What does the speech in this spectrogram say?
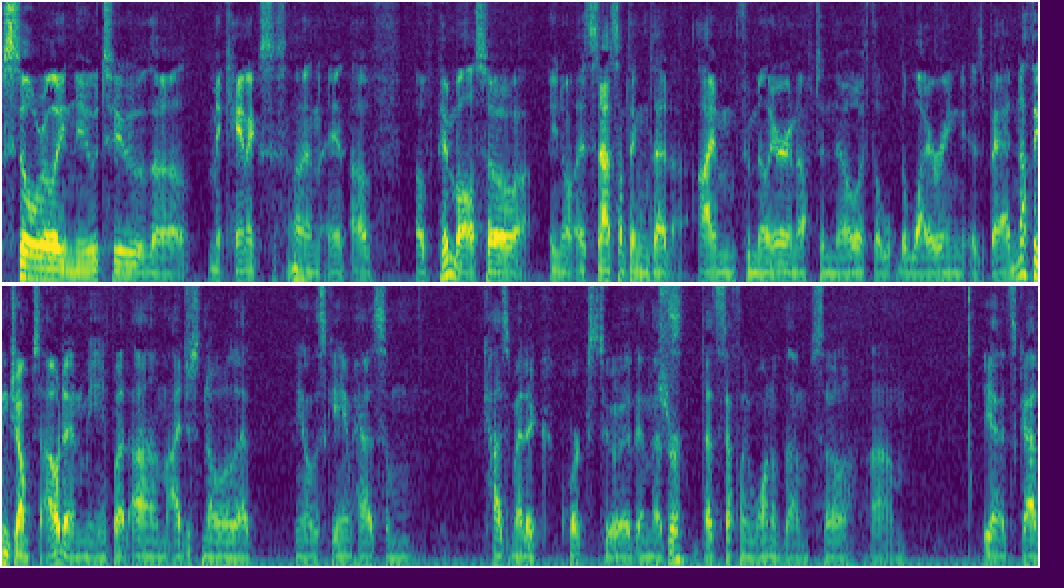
still really new to the mechanics Mm. and, and of of pinball, so you know it's not something that I'm familiar enough to know if the the wiring is bad. Nothing jumps out at me, but um, I just know that you know this game has some cosmetic quirks to it, and that's Sure. that's definitely one of them. So um, yeah, it's got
